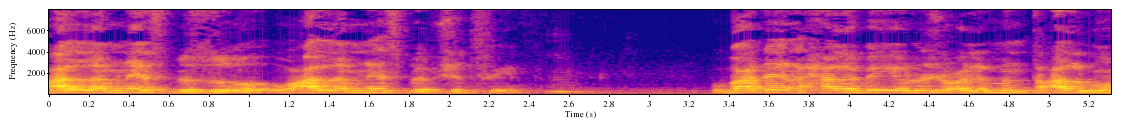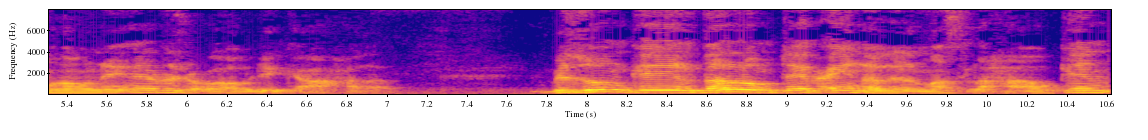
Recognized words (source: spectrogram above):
علم ناس بالذوق وعلم ناس ببشتفين. وبعدين الحلبية رجعوا لما تعلموا هون رجعوا هوديك على حلب. بزوم كيل ضلوا متابعينا للمصلحة. وكان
